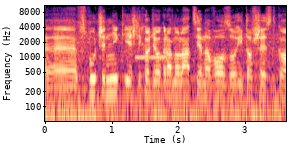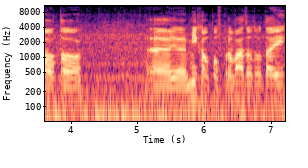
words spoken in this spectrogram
E, współczynniki, jeśli chodzi o granulację nawozu i to wszystko, to e, Michał powprowadzał tutaj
